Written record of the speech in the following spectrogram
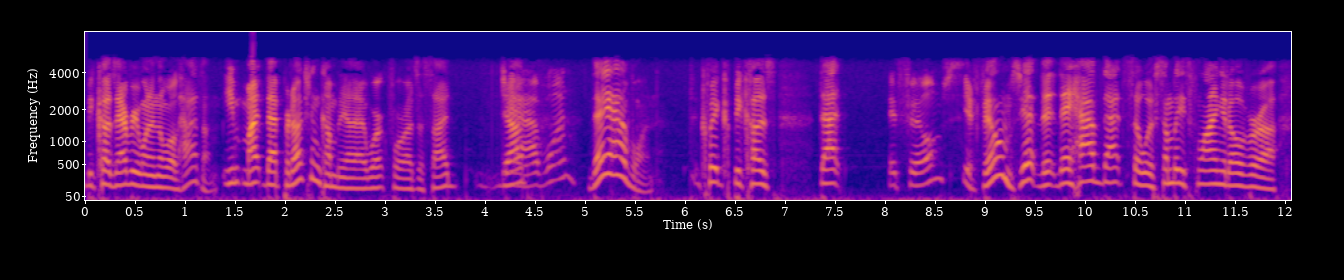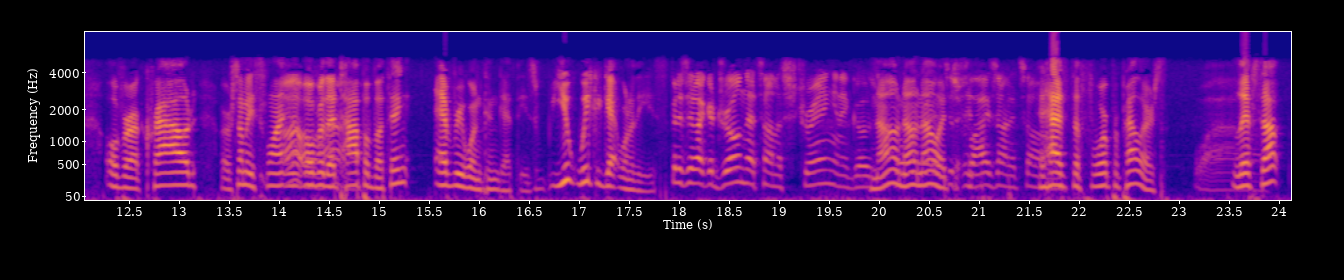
because everyone in the world has them. Even my, that production company that I work for as a side job, they have one? they have one. Quick because that It films. it films. Yeah, they, they have that. So if somebody's flying it over a over a crowd or if somebody's flying it Oh, over the wow. top of a thing, everyone can get these. You we could get one of these. But is it like a drone that's on a string and it goes? No, no, forward, no, It it's- just it- flies on its own. It has the four propellers. wow. Lifts up,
